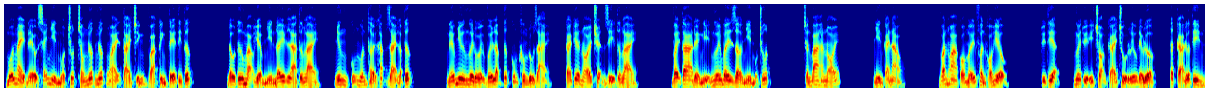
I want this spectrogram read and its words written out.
mỗi ngày đều sẽ nhìn một chút trong nước nước ngoài tài chính và kinh tế tin tức. Đầu tư mạo hiểm nhìn đây là tương lai, nhưng cũng muốn thời khắc giải lập tức. Nếu như ngươi đối với lập tức cũng không đủ giải, cái kia nói chuyện gì tương lai? Vậy ta đề nghị ngươi bây giờ nhìn một chút. Trần ba hắn nói. Nhìn cái nào? Văn hoa có mấy phần khó hiểu. Tùy tiện, ngươi tùy ý chọn cái chủ lưu đều được, tất cả đưa tin.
